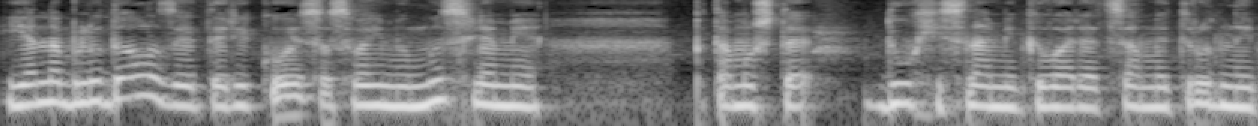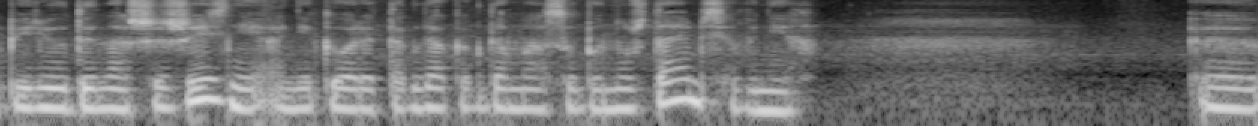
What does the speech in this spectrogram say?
Я наблюдала за этой рекой со своими мыслями, потому что духи с нами говорят самые трудные периоды нашей жизни, они говорят тогда, когда мы особо нуждаемся в них. Э,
